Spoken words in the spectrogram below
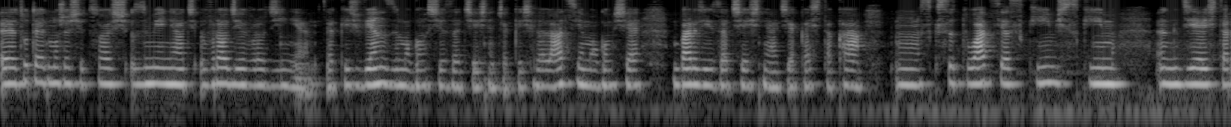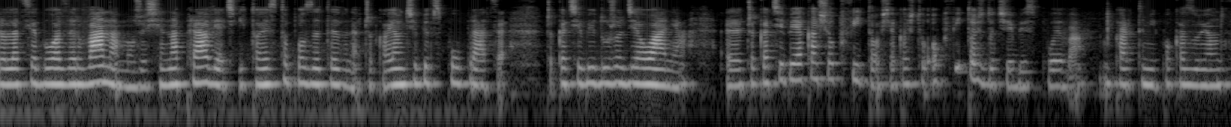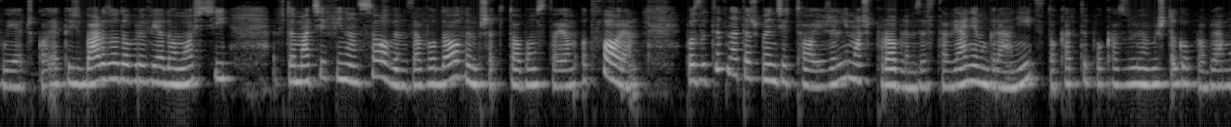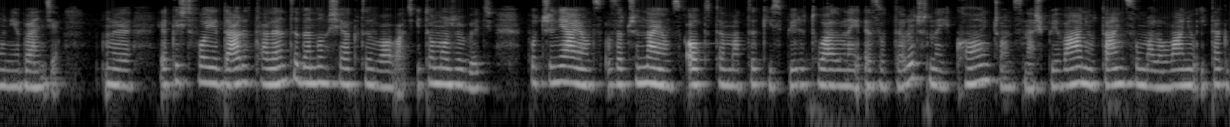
Y, Tutaj może się coś zmieniać w rodzie, w rodzinie. Jakieś więzy mogą się zacieśniać, jakieś relacje mogą się bardziej zacieśniać, jakaś taka mm, sytuacja z kimś, z kim y, gdzieś ta relacja była zerwana, może się naprawiać i to jest to pozytywne. Czekają Ciebie współprace, czeka Ciebie dużo działania, czeka Ciebie jakaś obfitość, jakaś tu obfitość do Ciebie spływa. Karty mi pokazują dwójeczko, jakieś bardzo dobre wiadomości w temacie finansowym, zawodowym przed Tobą stoją otworem. Pozytywne też będzie to, jeżeli masz problem ze stawianiem granic, to karty pokazują, już tego problemu nie będzie. Jakieś Twoje dary, talenty będą się aktywować i to może być poczyniając, zaczynając od tematyki spirytualnej, ezoterycznej, kończąc na śpiewaniu, tańcu, malowaniu i tak.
